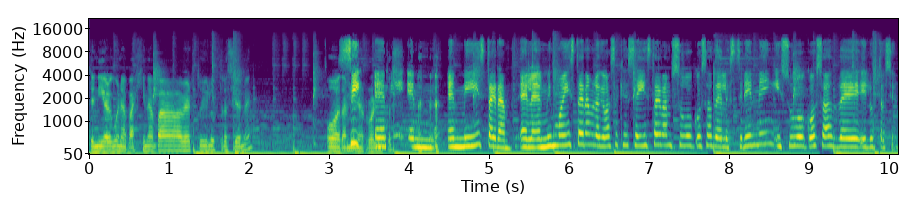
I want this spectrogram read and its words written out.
¿Tenía alguna página para ver tus ilustraciones? ¿O también Sí, en mi- en- en mi Instagram. En el mismo Instagram, lo que pasa es que ese Instagram subo cosas del streaming y subo cosas de ilustración.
